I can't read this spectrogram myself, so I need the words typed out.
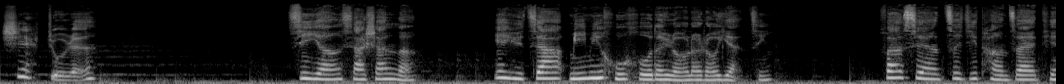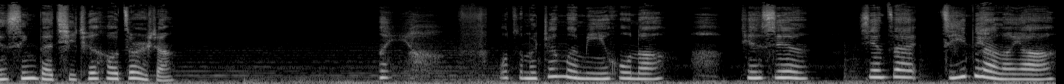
是主人。夕阳下山了，叶雨佳迷迷糊糊的揉了揉眼睛，发现自己躺在甜心的汽车后座上。哎呀，我怎么这么迷糊呢？甜心，现在几点了呀？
